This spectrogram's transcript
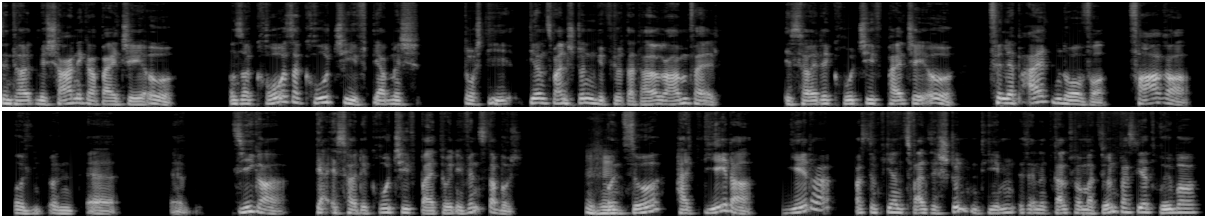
sind heute Mechaniker bei JO. Unser großer Crew Chief, der mich durch die 24 Stunden geführt hat, Holger Homfeld, ist heute Crew Chief bei JO. Philipp Altendorfer, Fahrer und, und äh, äh, Sieger, der ist heute Crew Chief bei Tony Finsterbusch. Mhm. Und so hat jeder, jeder aus dem 24-Stunden-Team ist eine Transformation passiert rüber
